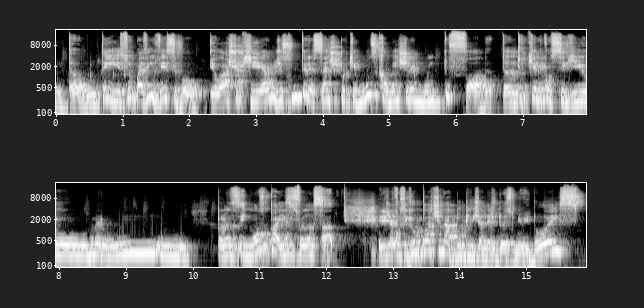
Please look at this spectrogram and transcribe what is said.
Então tem isso, mas Invisible eu acho que é um disco interessante porque musicalmente ele é muito foda. Tanto que ele conseguiu número um, um pelo menos em 11 países foi lançado. Ele já conseguiu platina dupla em janeiro de 2002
